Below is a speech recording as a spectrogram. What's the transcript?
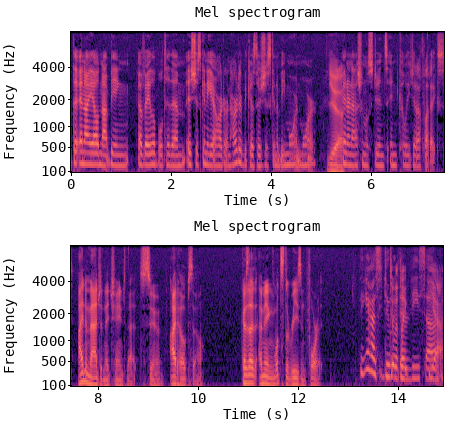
the NIL not being available to them. It's just gonna get harder and harder because there's just gonna be more and more Yeah, international students in collegiate athletics. I'd imagine they change that soon. I'd hope so. Because I, I mean, what's the reason for it? I think it has to do, Do with with, their like- visa. yeah.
